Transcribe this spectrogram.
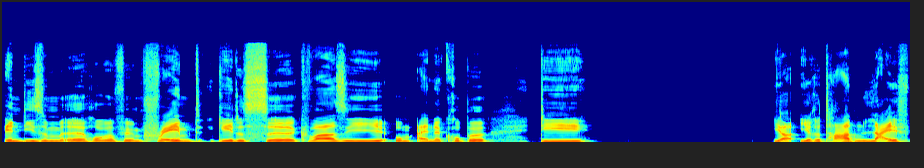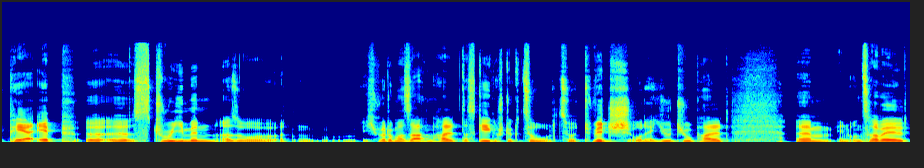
in diesem äh, Horrorfilm Framed geht es äh, quasi um eine Gruppe, die ja, ihre Taten live per App äh, äh, streamen. Also ich würde mal sagen, halt das Gegenstück zu, zu Twitch oder YouTube halt ähm, in unserer Welt.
